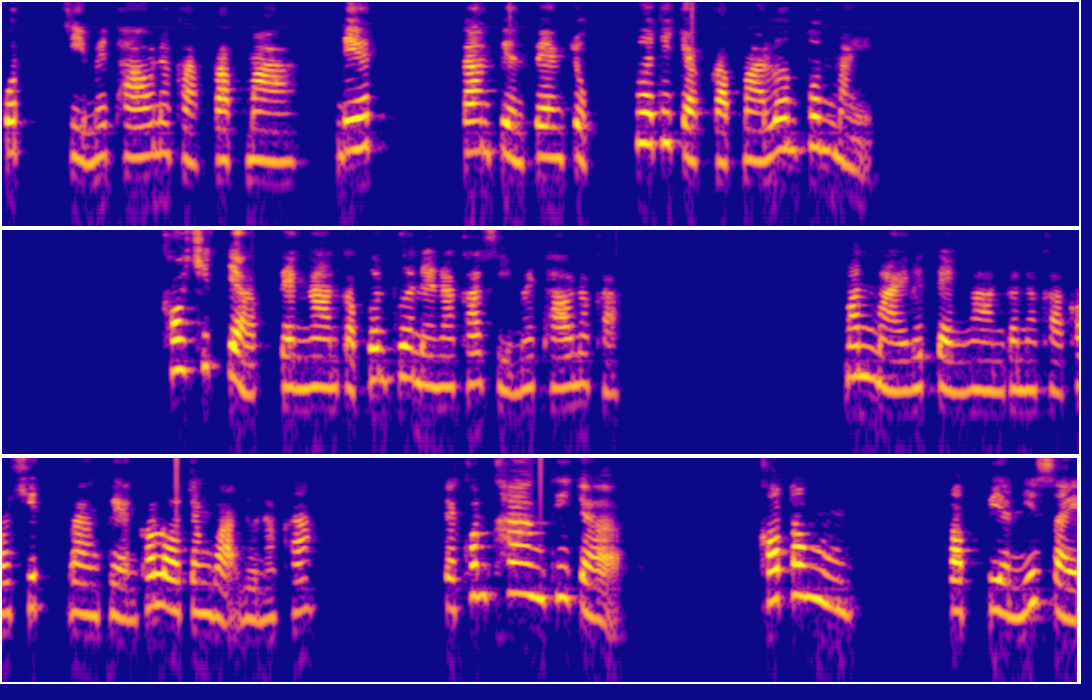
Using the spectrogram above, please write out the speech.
คตสี่ไม้เท้านะคะกลับมาเดทการเปลี่ยนแปลงจบเพื่อที่จะกลับมาเริ่มต้นใหม่เขาคิดอยากแต่งงานกับเพื่อนๆเลยนะคะ สี่ไม้เท้านะคะ มั่นหมายหรือแต่งงานกันนะคะเขาคิดวางแผนเขารอจังหวะอยู่นะคะ แต่ค่อนข้างที่จะเขาต้องปรับเปลี่ยนนิสัย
